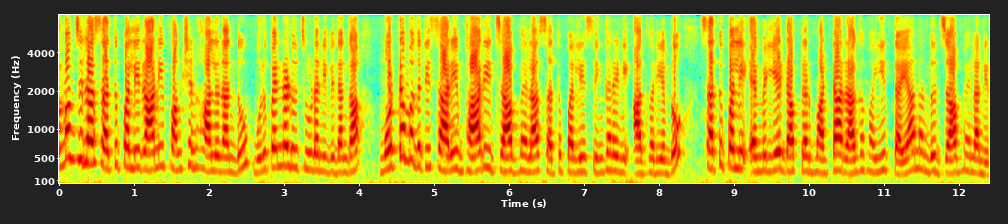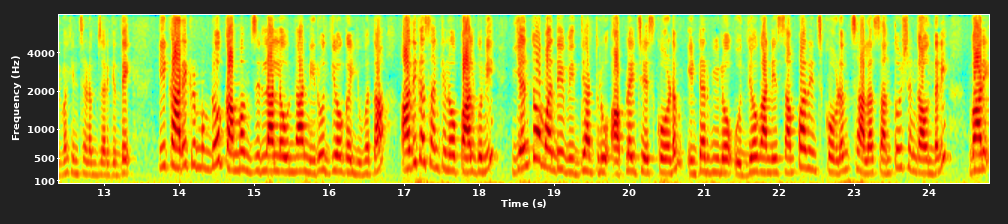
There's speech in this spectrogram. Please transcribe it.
ఖమ్మం జిల్లా సత్తుపల్లి రాణి ఫంక్షన్ హాలు నందు మునుపెన్నడూ చూడని విధంగా మొట్టమొదటిసారి భారీ జాబ్ మేళా సత్తుపల్లి సింగరేణి ఆధ్వర్యంలో Sathupalli MLA doctor Matta Ragamayi Dayanand job మేళా నిర్వహించడం జరిగింది. ఈ కార్యక్రమంలో ఖమ్మం జిల్లాలో ఉన్న నిరుద్యోగ యువత అధిక సంఖ్యలో పాల్గొని ఎంతో మంది విద్యార్థులు అప్లై చేసుకోవడం ఇంటర్వ్యూలో ఉద్యోగాన్ని సంపాదించుకోవడం చాలా సంతోషంగా ఉందని వారి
